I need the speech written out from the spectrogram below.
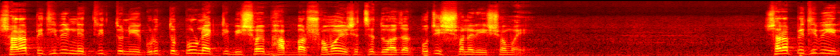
সারা পৃথিবীর নেতৃত্ব নিয়ে গুরুত্বপূর্ণ একটি বিষয় ভাববার সময় এসেছে দু সনের এই সময়ে। সারা পৃথিবীর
